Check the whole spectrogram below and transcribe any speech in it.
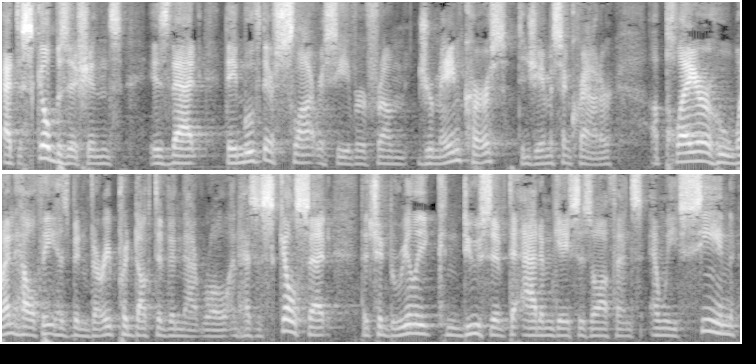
at the skill positions is that they moved their slot receiver from Jermaine Kearse to Jamison Crowder a player who, when healthy, has been very productive in that role and has a skill set that should be really conducive to Adam Gase's offense. And we've seen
